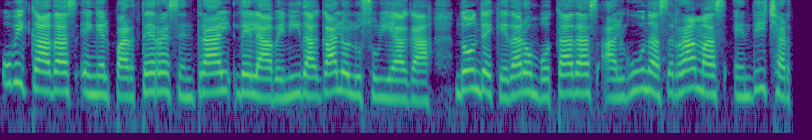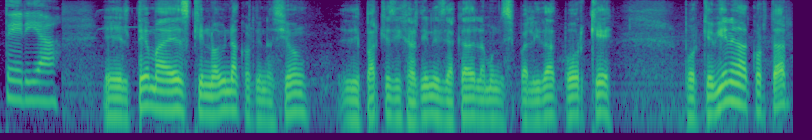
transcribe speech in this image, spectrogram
ubicadas en el parterre central de la avenida Galo Luzuriaga, donde quedaron botadas algunas ramas en dicha arteria. El tema es que no hay una coordinación de parques y jardines de acá de la municipalidad. ¿Por qué? Porque vienen a cortar,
